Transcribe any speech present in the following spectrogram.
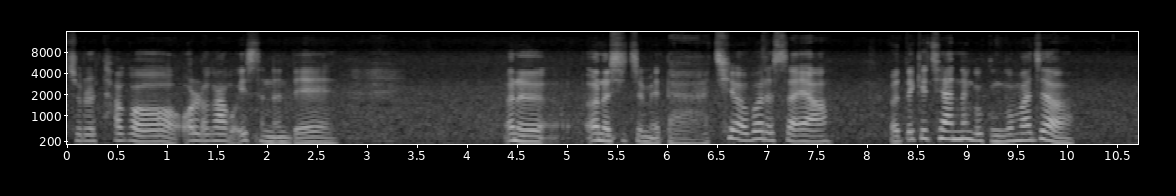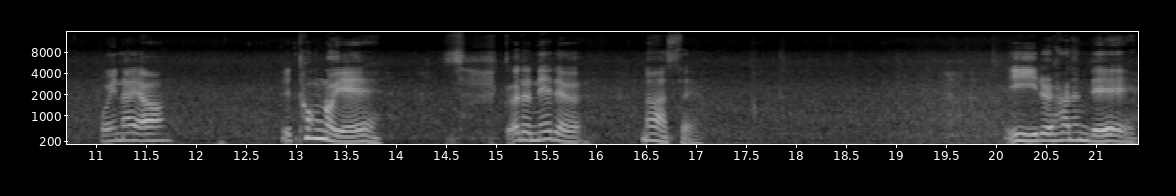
줄을 타고 올라가고 있었는데 어느 어느 시점에 다 치워버렸어요. 어떻게 치웠는 거 궁금하죠? 보이나요? 이 통로에 싹 끌어내려 놨어요. 이 일을 하는데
